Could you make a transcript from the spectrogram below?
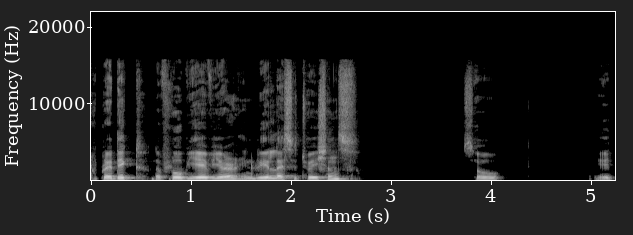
to predict the flow behavior in real life situations. So it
